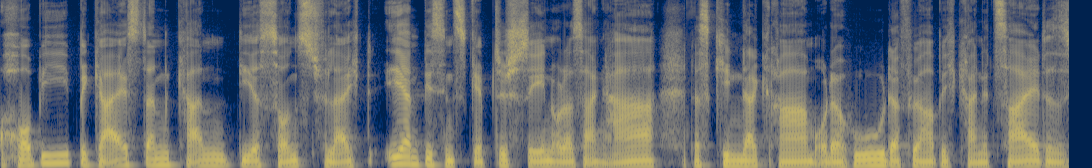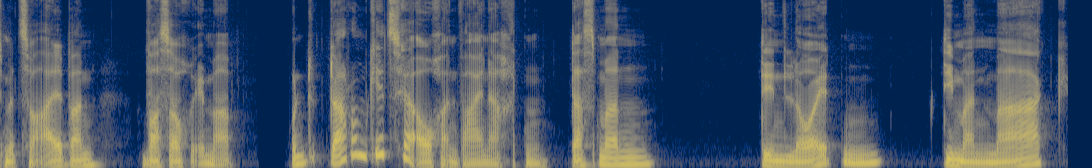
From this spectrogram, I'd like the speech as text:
Hobby begeistern kann, die es sonst vielleicht eher ein bisschen skeptisch sehen oder sagen, ha, das Kinderkram oder hu, dafür habe ich keine Zeit, das ist mir zu albern, was auch immer. Und darum geht es ja auch an Weihnachten, dass man den Leuten, die man mag,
